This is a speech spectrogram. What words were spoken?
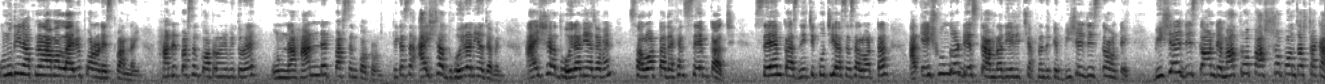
কোনোদিন আপনারা আমার লাইভে পরা ড্রেস পান নাই। হান্ড্রেড পার্সেন্ট কটনের ভিতরে উন্না হান্ড্রেড পার্সেন্ট কটন ঠিক আছে? আয়সা ধৈরা নিয়ে যাবেন। আয়সা ধৈরা নিয়ে যাবেন। সালোয়ারটা দেখেন সেম কাজ। সেম কাজ, নিচে কুচি আছে সালোয়ারটা। আর এই সুন্দর ড্রেসটা আমরা দিয়ে দিচ্ছি আপনাদেরকে বিশেষ ডিসকাউন্টে বিশেষ ডিসকাউন্টে মাত্র পাঁচশো পঞ্চাশ টাকা।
